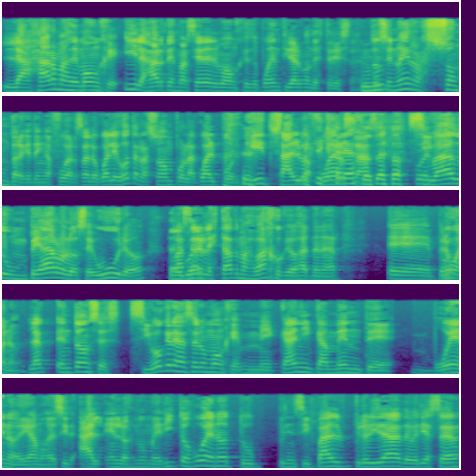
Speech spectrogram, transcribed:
las armas de monje y las artes marciales del monje se pueden tirar con destreza. Entonces no hay razón para que tenga fuerza, lo cual es otra razón por la cual, ¿por qué salva ¿Qué fuerza? Si va a dumpearlo lo seguro, Tal va a ser el stat más bajo que vas a tener. Eh, pero bueno, la- entonces, si vos querés hacer un monje mecánicamente bueno, digamos, es decir, al- en los numeritos buenos, tu principal prioridad debería ser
